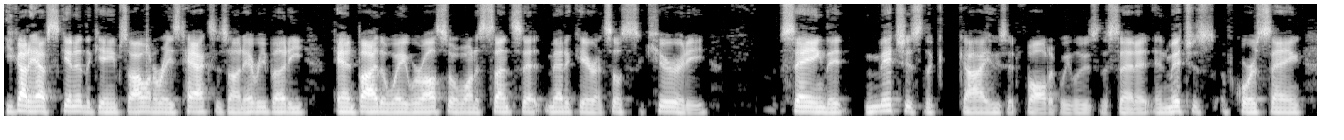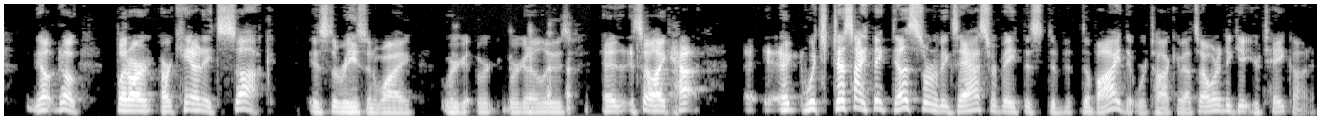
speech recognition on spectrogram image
you got to have skin in the game, so I want to raise taxes on everybody." And by the way, we're also want to sunset Medicare and Social Security, saying that Mitch is the guy who's at fault if we lose the Senate, and Mitch is, of course, saying, "No, no, but our our candidates suck." Is the reason why we're we're, we're going to lose. and so, like, how eh, eh, eh, which just I think does sort of exacerbate this div- divide that we're talking about. So I wanted to get your take on it.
